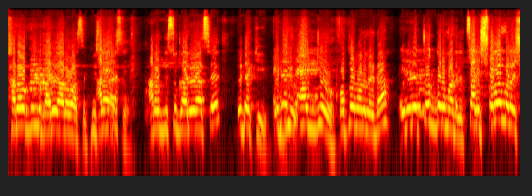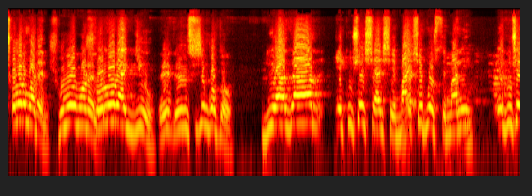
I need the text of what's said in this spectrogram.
ছাড়াও কিন্তু গাড়ি আরও আছে পিছনে আছে। আরও কিছু গাড়ি আছে এটা কি? এটা কত মডেল এটা? এটা হলো চোদ্দোর মডেল সরি ষোলো মডেল ষোলোর মডেল ষোলো মডেল ষোলোর একজু রেজিস্ট্রেশন কত? দুই হাজার একুশের শেষে বাইশে পড়ছে মানে একুশে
